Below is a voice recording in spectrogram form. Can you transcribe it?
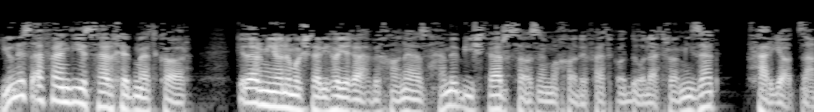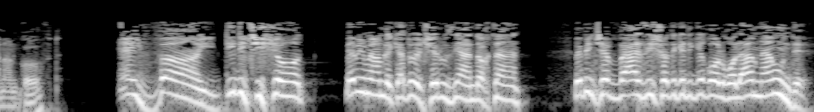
یونس افندی سرخدمتکار که در میان مشتری های قهوه خانه از همه بیشتر ساز مخالفت با دولت را می‌زد فریاد زنان گفت ای وای دیدی چی شد ببین مملکت رو به چه روزی انداختن ببین چه وضعی شده که دیگه قلقله هم نمونده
